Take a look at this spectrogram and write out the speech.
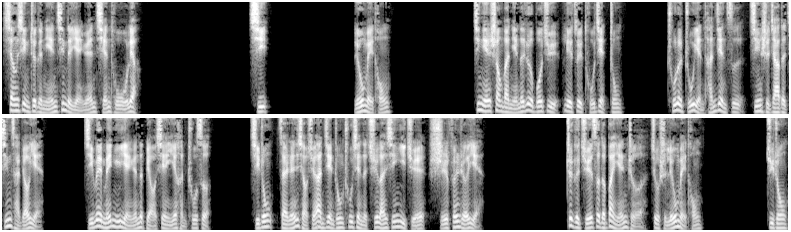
相信这个年轻的演员前途无量。七，刘美彤，今年上半年的热播剧《猎罪图鉴》中，除了主演谭健次、金世佳的精彩表演，几位美女演员的表现也很出色。其中，在任小璇案件中出现的曲兰心一角十分惹眼。这个角色的扮演者就是刘美彤。剧中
